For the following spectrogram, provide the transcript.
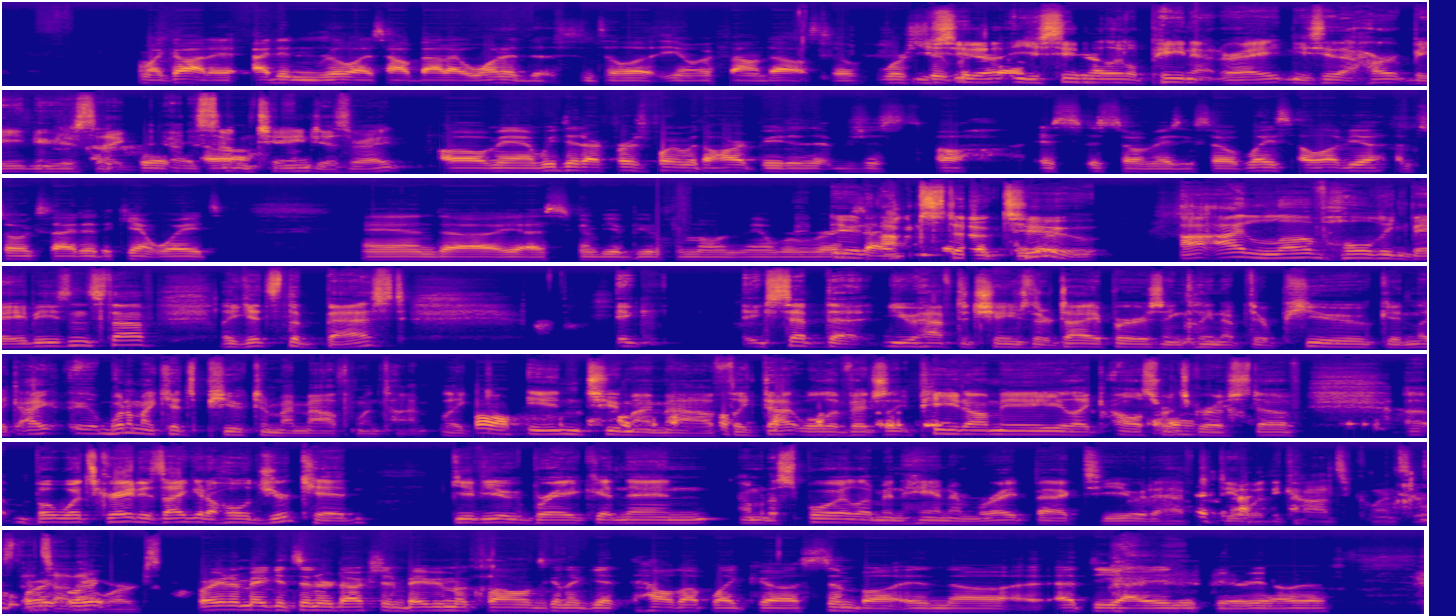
Oh my God! I, I didn't realize how bad I wanted this until uh, you know I found out. So we're You super. see that? You see that little peanut, right? And you see that heartbeat, and you're just like, That's uh, something Oh. changes, right? Oh man, we did our first point with a heartbeat, and it was just oh, it's it's so amazing. So, Lace, I love you. I'm so excited. I can't wait. And uh, yeah, it's gonna be a beautiful moment, man. We're very Dude, excited. I'm stoked too. I, I love holding babies and stuff. Like it's the best. Ex- except that you have to change their diapers and clean up their puke. And like I, one of my kids puked in my mouth one time, like Oh. into my mouth. Like that will eventually peed on me, like all sorts of gross stuff. Uh, but what's great is I get to hold your kid, give you a break, and then I'm going to spoil him and hand him right back to you to have to deal with the consequences. That's Right, how that works. We're gonna make its introduction. Baby McClellan's gonna get held up like uh, Simba in uh, at DIA this year. You know,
